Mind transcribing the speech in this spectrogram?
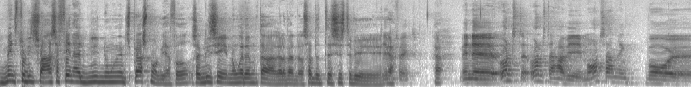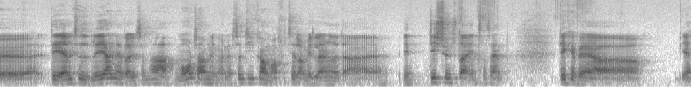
mens du lige svarer, så finder jeg lige nogle af de spørgsmål, vi har fået. Så kan jeg lige se nogle af dem, der er relevante, og så er det det sidste, vi... Det er Ja. perfekt. Ja. Men øh, onsdag, onsdag har vi morgensamling, hvor øh, det er altid lærerne, der ligesom har morgensamlingerne, så de kommer og fortæller om et eller andet, der er, en- de synes, der er interessant. Det kan være, ja,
